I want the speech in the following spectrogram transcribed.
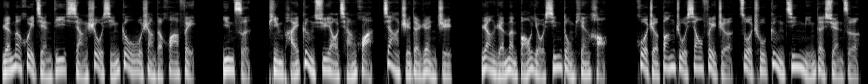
人们会减低享受型购物上的花费，因此品牌更需要强化价值的认知，让人们保有心动偏好，或者帮助消费者做出更精明的选择。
